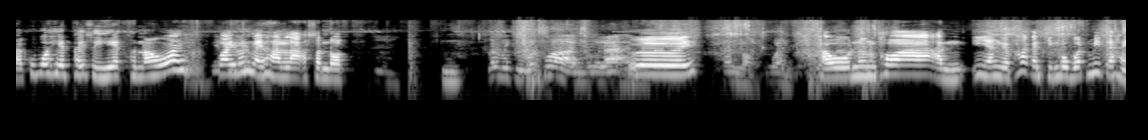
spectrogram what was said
ถ้ากูบ่เฮ็ดไผสิเฮ็ดพะเนาะโอ้ยปล่อยมันไว้หันละสันดอกมันไปกินวันพ่ออันมือละเอ้ยอันหลอกอ้วันเขาหนึ่งทออันอีหยังเดี๋ยวพากันกินบ่เบิดมีแต่ให้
